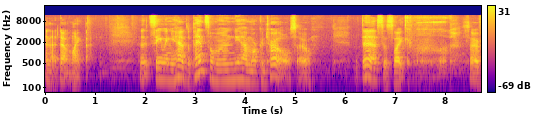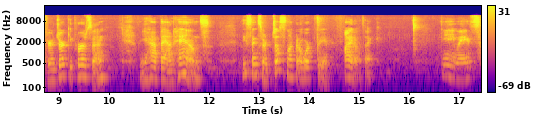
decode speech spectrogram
And I don't like that. But see, when you have the pencil one, you have more control. So, with this, it's like... So if you're a jerky person, or you have bad hands, these things are just not going to work for you. I don't think. Anyways,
